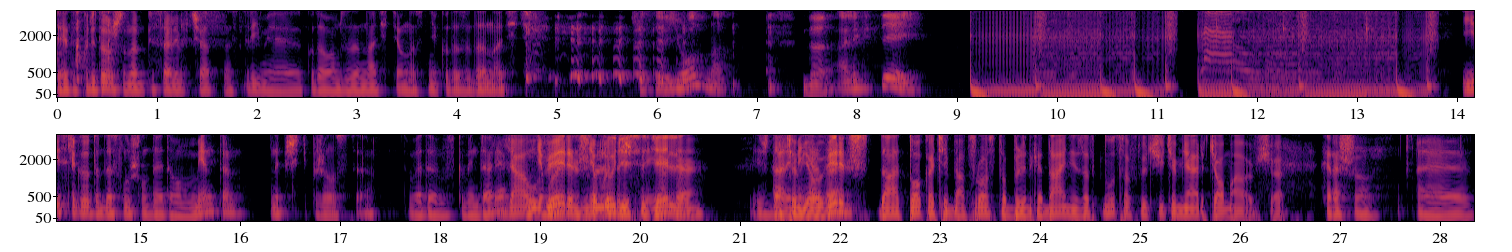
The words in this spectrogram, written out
И Это при том, что нам писали в чат на стриме, куда вам задонатить, а у нас некуда задонатить. Что, серьезно? Да. Алексей, Если кто-то дослушал до этого момента, напишите, пожалуйста, в, это, в комментариях. Я Мне уверен, будет- что люди сидели... приятно. И ждали Артем, меня, я да? уверен, что да, только тебя. Просто, блин, когда они заткнутся, включите мне Артема вообще. Хорошо. Э,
